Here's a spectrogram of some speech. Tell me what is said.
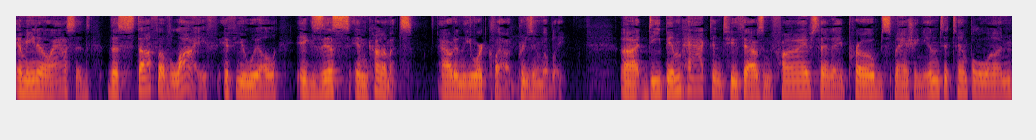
amino acids, the stuff of life, if you will, exists in comets out in the Oort cloud, presumably. Uh, Deep Impact in 2005 sent a probe smashing into Tempel 1.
